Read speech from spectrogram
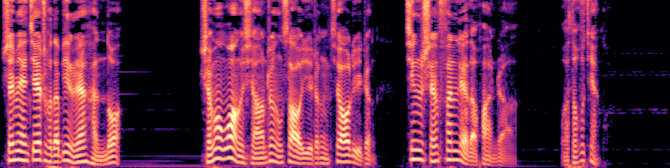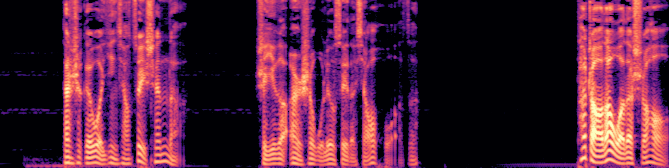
身边接触的病人很多，什么妄想症、躁郁症、焦虑症、精神分裂的患者，我都见过。但是给我印象最深的，是一个二十五六岁的小伙子。他找到我的时候，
